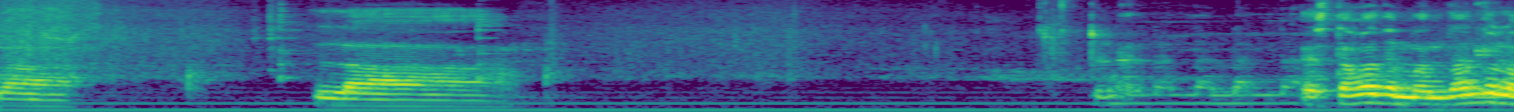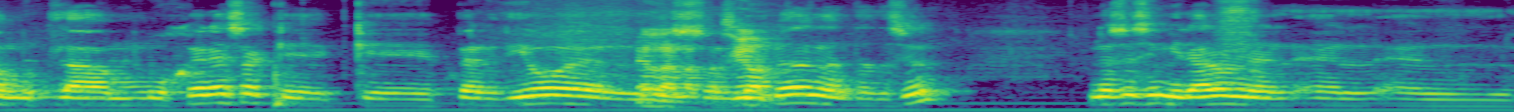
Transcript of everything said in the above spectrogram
la, la, estaba demandando la, la mujer esa que, que perdió el, En la natación. En la natación. No sé si miraron el, el, el-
